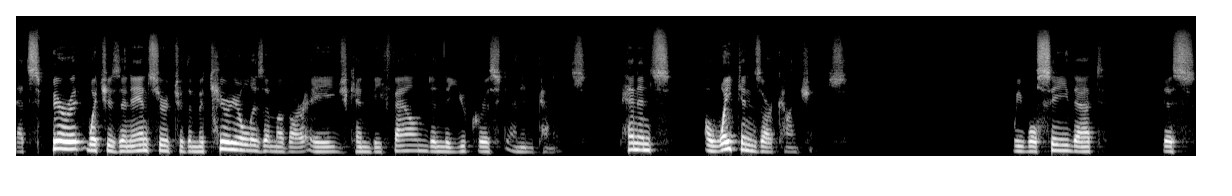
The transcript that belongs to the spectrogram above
That spirit, which is an answer to the materialism of our age, can be found in the Eucharist and in penance. Penance awakens our conscience. We will see that this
